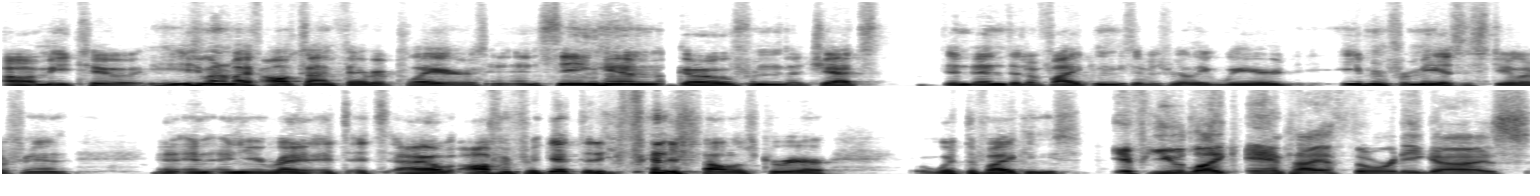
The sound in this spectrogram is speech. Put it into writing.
Oh, me too. He's one of my all time favorite players. And, and, seeing him go from the Jets and then to the Vikings, it was really weird, even for me as a Steeler fan. And, and, and you're right. It's, it's, I often forget that he finished all his career with the Vikings. If you like anti-authority guys,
